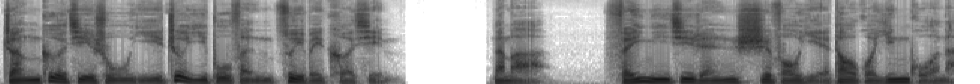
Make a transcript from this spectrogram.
整个技术以这一部分最为可信。那么，腓尼基人是否也到过英国呢？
